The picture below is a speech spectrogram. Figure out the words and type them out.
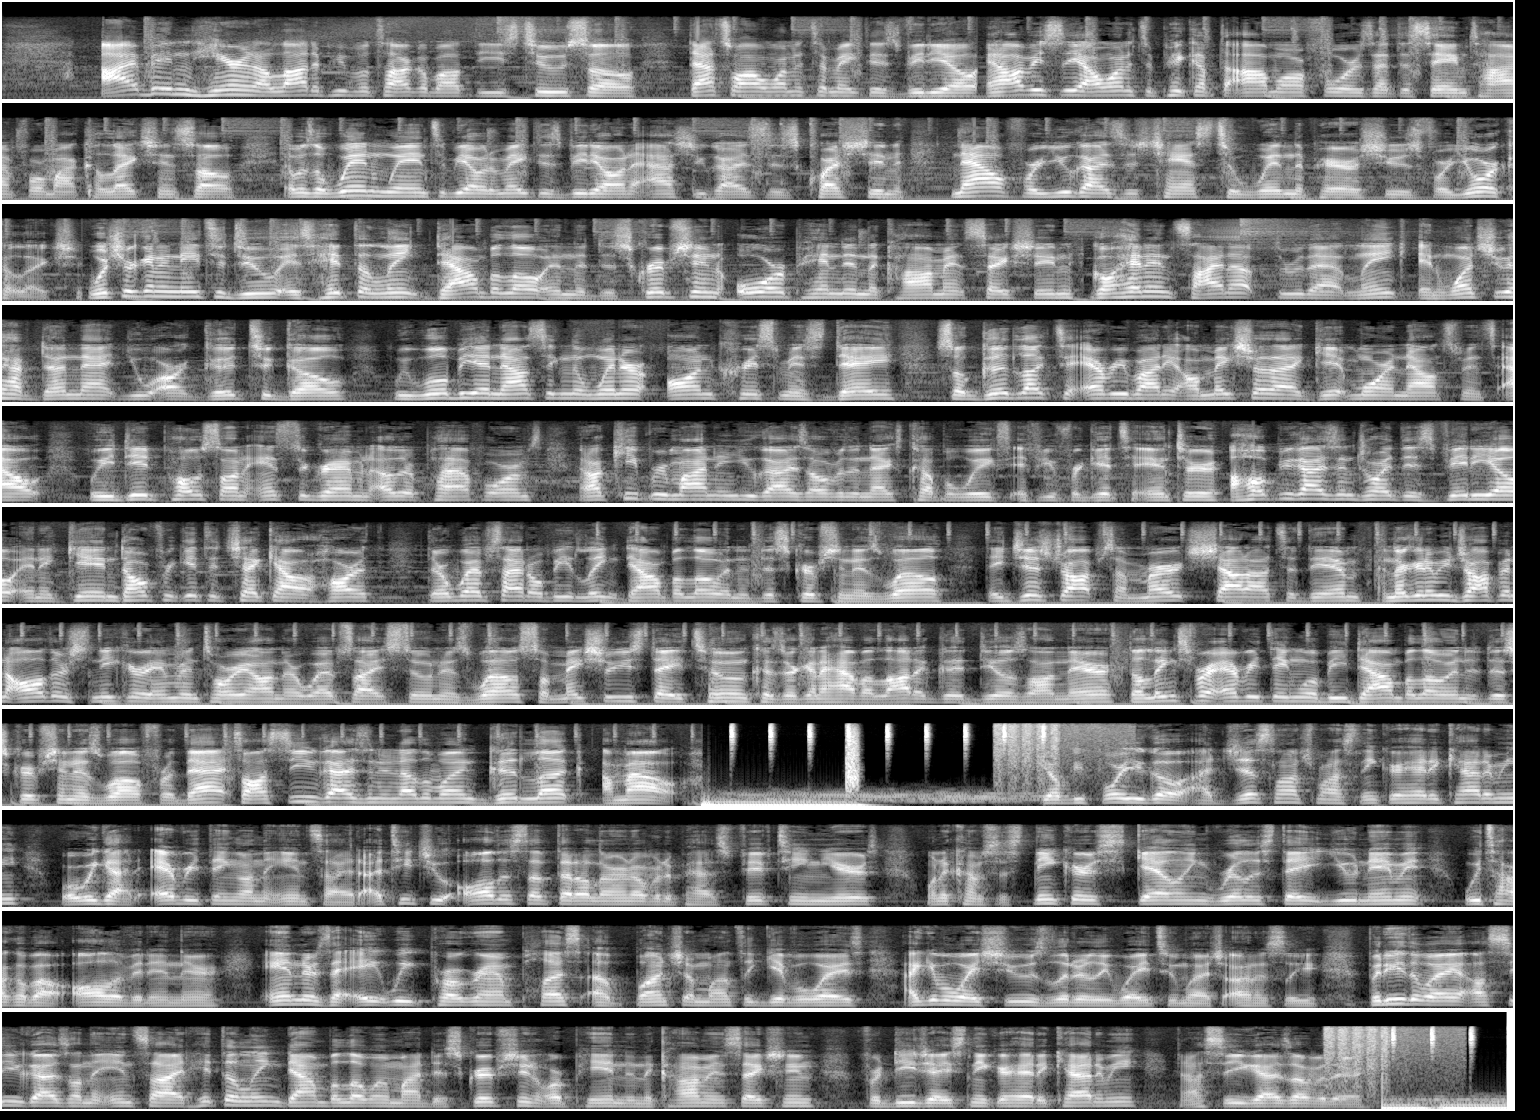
I've been hearing a lot of people talk about these two, so that's why I wanted to make this video. And obviously I wanted to pick up the Amarr 4s at the same time for my collection. So it was a win-win to be able to make this video and ask you guys this question. Now for you guys this chance to win the pair of shoes for your collection. What you're gonna need to do is hit the link down below in the description or pinned in the comment section. Go ahead and sign up through that link. And once you have done that, you are good to go. We will be announcing the winner on Christmas Day. So good luck to everybody. I'll make sure that I get more announcements out out. We did post on Instagram and other platforms, and I'll keep reminding you guys over the next couple weeks if you forget to enter. I hope you guys enjoyed this video, and again, don't forget to check out Hearth. Their website will be linked down below in the description as well. They just dropped some merch, shout out to them, and they're gonna be dropping all their sneaker inventory on their website soon as well, so make sure you stay tuned because they're gonna have a lot of good deals on there. The links for everything will be down below in the description as well for that. So I'll see you guys in another one. Good luck, I'm out. Yo, before you go, I just launched my Sneakerhead Academy where we got everything on the inside. I teach you all the stuff that I learned over the past 15 years when it comes to sneakers, scaling, real estate, you name it. We talk about all of it in there. And there's an eight week program plus a bunch of monthly giveaways. I give away shoes literally way too much, honestly. But either way, I'll see you guys on the inside. Hit the link down below in my description or pinned in the comment section for DJ Sneakerhead Academy. And I'll see you guys over there.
